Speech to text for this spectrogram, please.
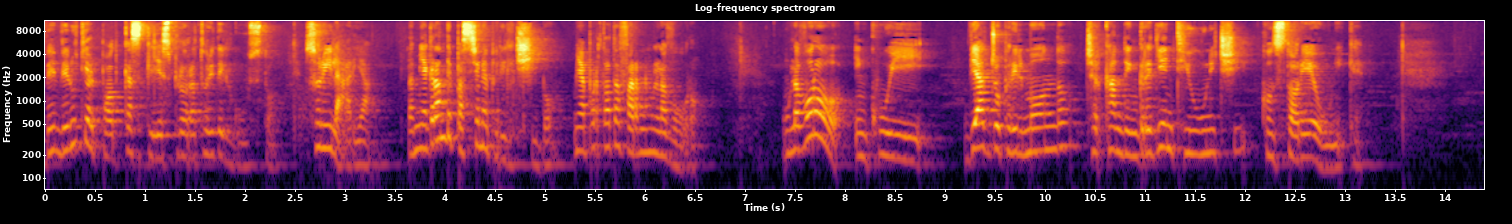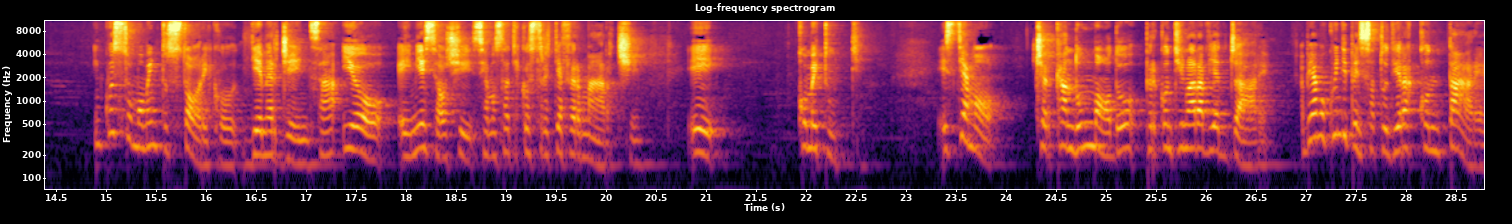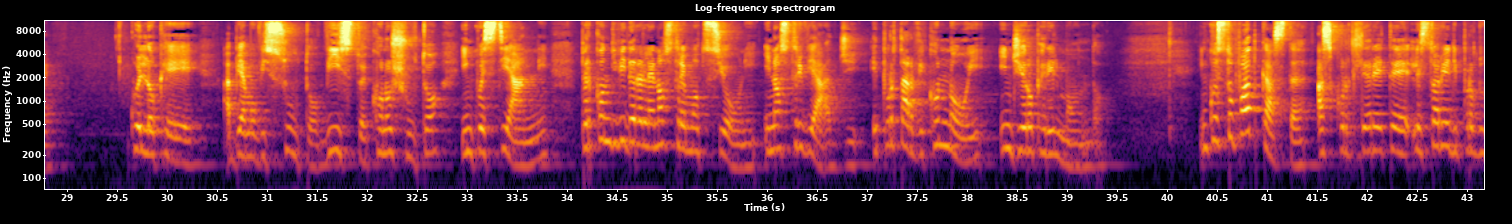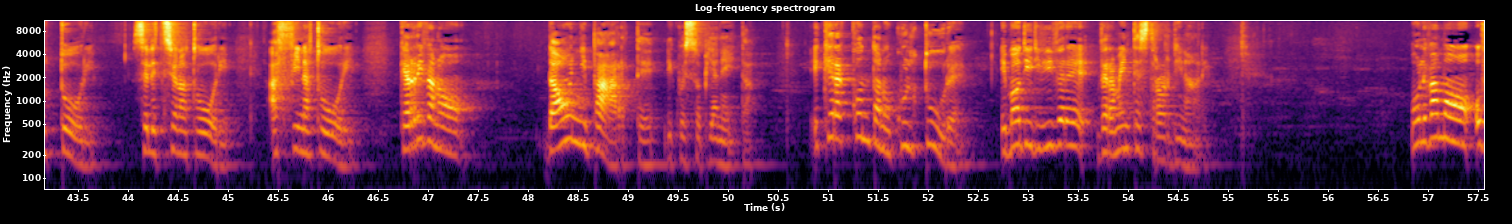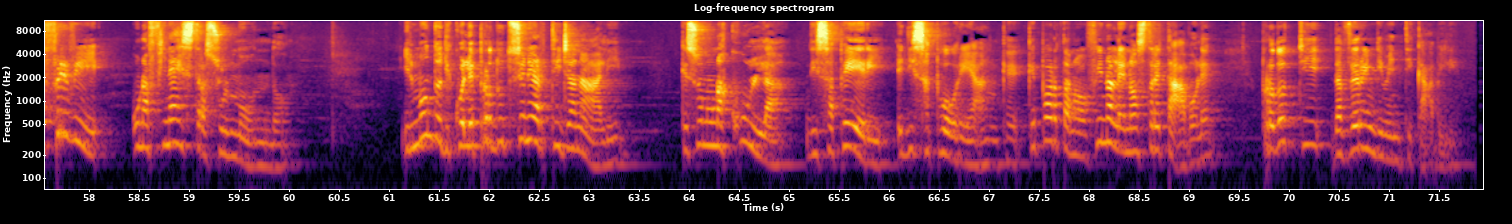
benvenuti al podcast Gli esploratori del gusto. Sono Ilaria. La mia grande passione per il cibo mi ha portato a farne un lavoro. Un lavoro in cui viaggio per il mondo cercando ingredienti unici con storie uniche. In questo momento storico di emergenza, io e i miei soci siamo stati costretti a fermarci e, come tutti, e stiamo cercando un modo per continuare a viaggiare. Abbiamo quindi pensato di raccontare quello che abbiamo vissuto, visto e conosciuto in questi anni per condividere le nostre emozioni, i nostri viaggi e portarvi con noi in giro per il mondo. In questo podcast ascolterete le storie di produttori, selezionatori, affinatori che arrivano da ogni parte di questo pianeta e che raccontano culture e modi di vivere veramente straordinari. Volevamo offrirvi una finestra sul mondo, il mondo di quelle produzioni artigianali che sono una culla di saperi e di sapori anche, che portano fino alle nostre tavole prodotti davvero indimenticabili.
